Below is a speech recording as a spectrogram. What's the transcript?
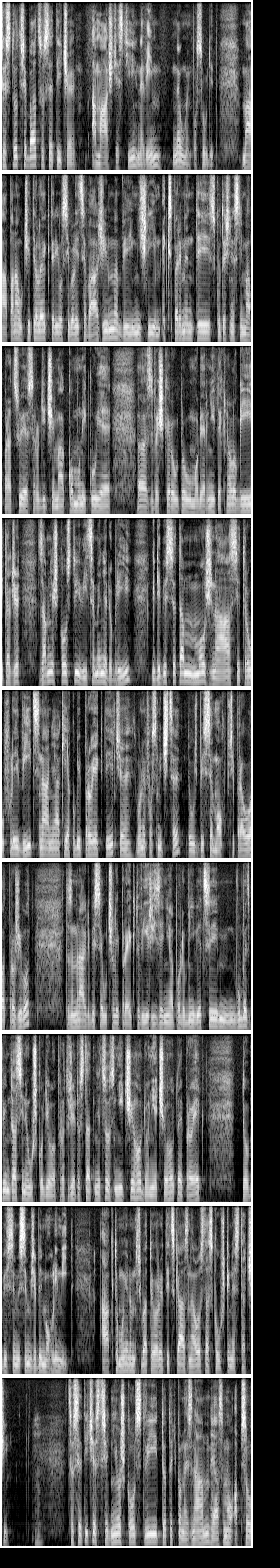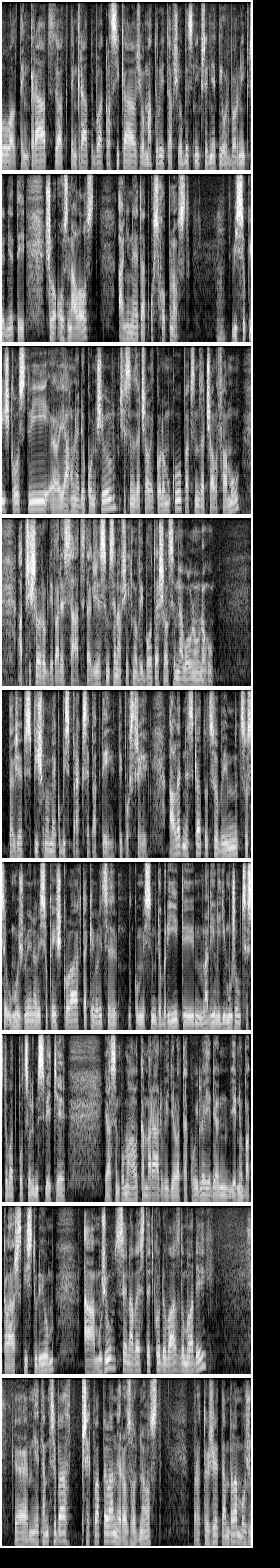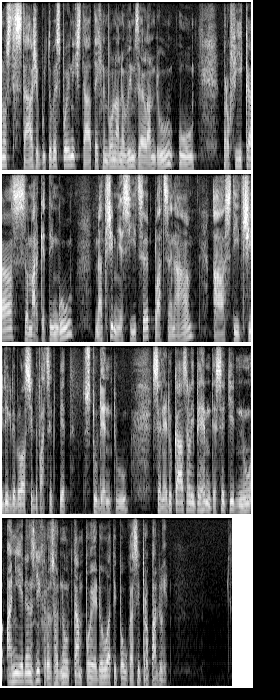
Přesto třeba, co se týče, a má štěstí, nevím, neumím posoudit. Má pana učitele, kterýho si velice vážím, vymýšlí jim experimenty, skutečně s nima pracuje, s rodičema komunikuje eh, s veškerou tou moderní technologií, takže za mě školství víceméně dobrý. Kdyby se tam možná si troufli víc na nějaké jakoby projekty, že on je v osmičce, to už by se mohl připravovat pro život. To znamená, kdyby se učili projektové řízení a podobné věci, vůbec by jim to asi neuškodilo, protože dostat něco z ničeho do něčeho, to je projekt, to by si myslím, že by mohli mít. A k tomu jenom třeba teoretická znalost a zkoušky nestačí. Hmm. Co se týče středního školství, to teďko neznám. Já jsem ho absolvoval tenkrát, tenkrát to byla klasika, že maturita, všeobecný předměty, odborné předměty. Šlo o znalost, ani ne tak o schopnost. Vysoké školství, eh, já ho nedokončil, že jsem začal ekonomku, pak jsem začal FAMu a přišel rok 90, takže jsem se na všechno vybot a šel jsem na volnou nohu. Takže spíš mám jakoby z praxe pak ty, ty postřehy. Ale dneska to, co vím, co se umožňuje na vysokých školách, tak je velice, jako myslím, dobrý. Ty mladí lidi můžou cestovat po celém světě. Já jsem pomáhal kamarádovi dělat takovýhle jeden, jedno bakalářský studium. A můžu se navést teď do vás, do mladých? Eh, mě tam třeba překvapila nerozhodnost, protože tam byla možnost stáže buď to ve Spojených státech nebo na Novém Zélandu u profíka z marketingu na tři měsíce placená a z té třídy, kde bylo asi 25 studentů, se nedokázali během deseti dnů ani jeden z nich rozhodnout, kam pojedou a ty poukazy propadly.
